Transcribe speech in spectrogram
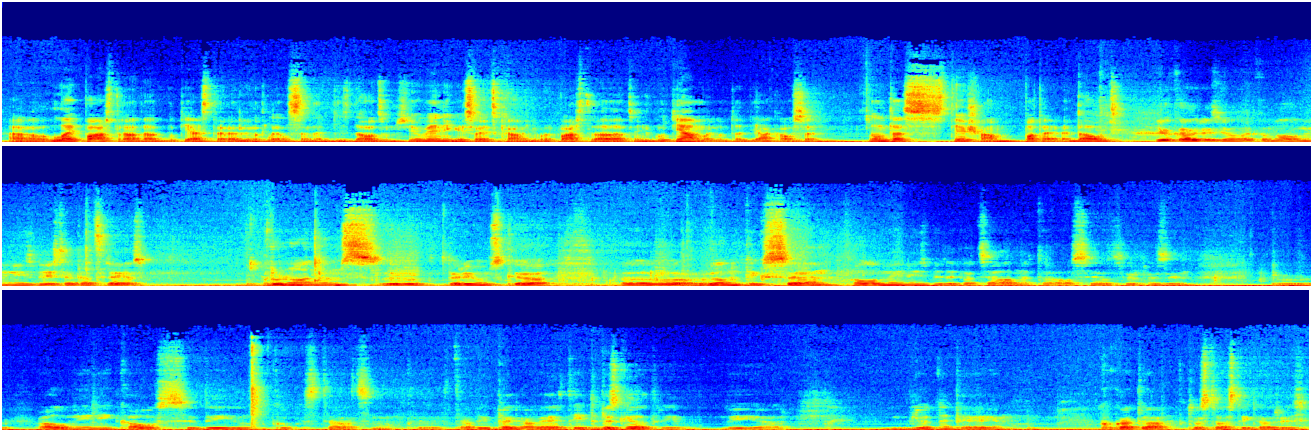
Uh, lai pārstrādātu, būtu jāiztērē ļoti liels enerģijas daudzums. Jo vienīgais veids, kā viņu var pārstrādāt, viņi būtu jāmaļ un tad jākausē. Un tas tiešām patērē daudz. Jo kādreiz jau laikam alumīnijas bija, es atcerējos runājams uh, ar jums, ka vēl ne tik sen alumīnijas bija kā cēlmetāls. Jau, tur, nezinu, alumīnija kausi bija un kaut kas tāds. Nu, tā bija pēkšņā vērtība. Tāpēc elektrība bija ļoti nepieejama. Kaut kā tā, to stāstīja kādreiz.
